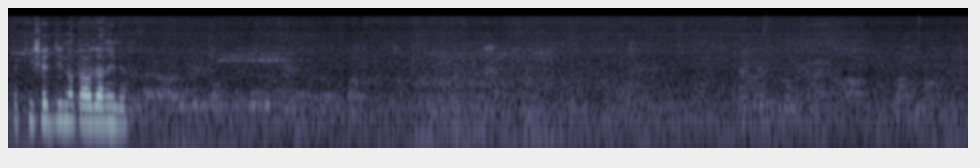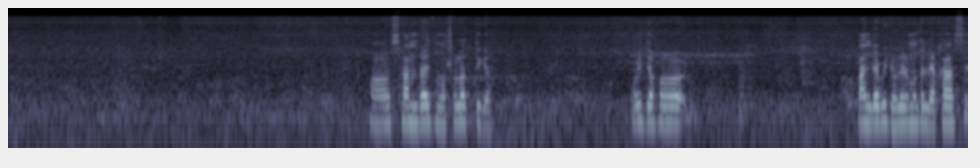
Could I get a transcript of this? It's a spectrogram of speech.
এটা কিসের জন্য তাও জানি না। সানরাইজ মশলার থেকে ওই দেখো, পাঞ্জাবি ঢোলের মধ্যে লেখা আছে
